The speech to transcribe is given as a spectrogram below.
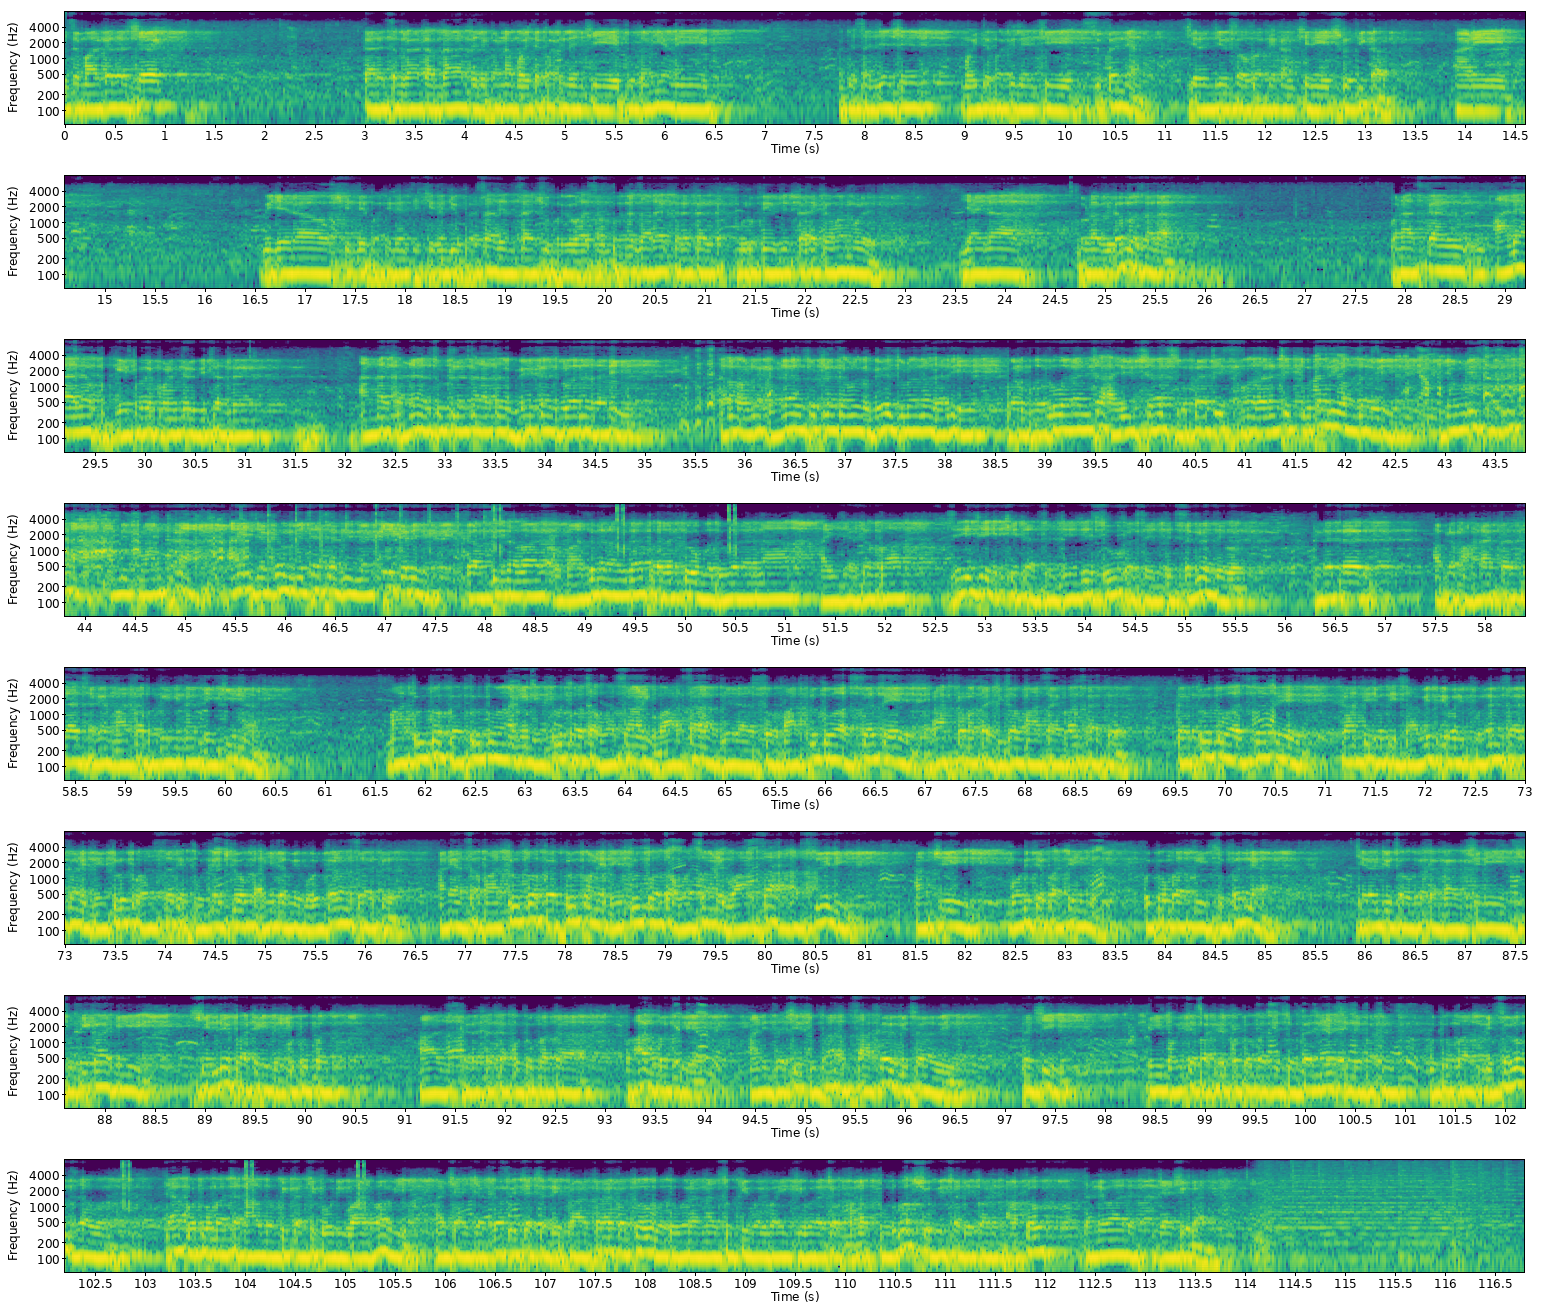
आमचे मार्गदर्शक कार्यसम्राट आमदार दिलीपण्णा मोहिते पाटील यांची पुतणी आणि म्हणजे संजय शेठ मोहिते पाटील यांची सुकन्या चिरंजीव सौभाग्यकांक्षिणी श्रुतिका आणि विजयराव शिंदे पाटील यांचे चिरंजीव प्रसाद यांचा शुभविवाह संपन्न झाला. आहे खरं तर पूर्वनियोजित कार्यक्रमांमुळे यायला थोडा विलंब झाला. आजकाल आल्या आल्या गेटवर कोणीतरी विचारलं अण्णा घड्याळ सुटलं तर आता वेळ काय जुळाना झाली? त्याला म्हटलं घड्याळ सुटलं त्यामुळे वेळ जुळाना झाली पण वधूवरांच्या आयुष्यात सुखाची समाधानाची तुतारी वाजावी. एवढी आणि प्रार्थना आणि जगदंबेच्या चरणी नक्की करेल गमती जवळ बाजूला राहू द्या परंतु वधूवरांना आई जगदंबा जे जे इच्छित असेल जे जे सुख असेल ते सगळं देव. खरं तर सगळ्या माता भगिनींना मातृत्व कर्तृत्व आणि नेतृत्वाचा वसा आणि वारसा लाभलेला असतो. मातृत्व असतं ते राष्ट्रमाता जिजाऊ महासाहेबांसारखं. कर्तृत्व असतं ते क्रांतीज्योती सावित्रीबाई फुलांसारखं आणि नेतृत्व असतं ते पुण्यश्लोक अहिल्याबाई होळकरांसारखं. आणि असा मातृत्व कर्तृत्व आणि नेतृत्वाचा वसा आणि वारसा असलेली आमची मोहिते पाटील कुटुंबातली सुकन्या चिरंजीव सौभाग्यकांक्षिणी श्रुतिका ही शिंदे पाटील कुटुंबात. आज खरं तर त्या कुटुंबाचा भाग बनली आहे. आणि जशी दुधात साखर मिसळावी तशी ही मोहिते पाटील कुटुंबाची सुकन्या शिंदे पाटील कुटुंबात मिसळून जावं त्या कुटुंबाच्या नावलौकिकाची गोडी वाढवावी अशा जगदंबेच्या प्रार्थना करतो.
